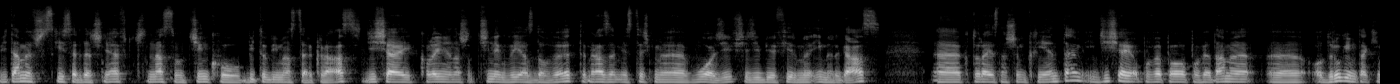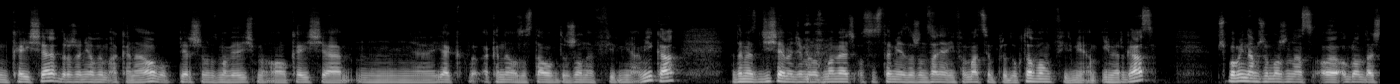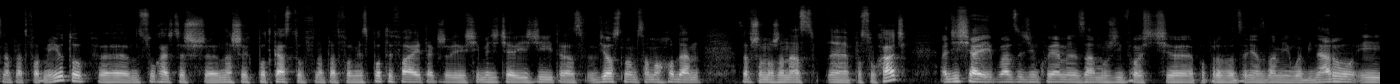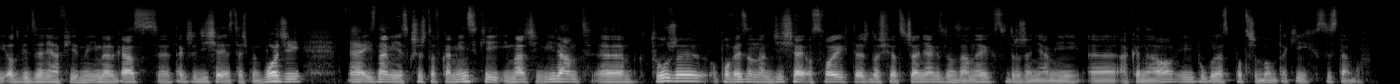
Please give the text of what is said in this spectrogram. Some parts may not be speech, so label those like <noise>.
Witamy wszystkich serdecznie w 14 odcinku B2B Masterclass. Dzisiaj kolejny nasz odcinek wyjazdowy. Tym razem jesteśmy w Łodzi, w siedzibie firmy Imergas, e, która jest naszym klientem i dzisiaj opowiadamy e, o drugim takim case'ie wdrożeniowym Akeneo, bo pierwszym rozmawialiśmy o case'ie, mm, jak Akeneo zostało wdrożone w firmie Amika. Natomiast dzisiaj będziemy rozmawiać o systemie zarządzania informacją produktową w firmie Imergas. Przypominam, że można nas e, oglądać na platformie YouTube, e, słuchać też e, naszych podcastów na platformie Spotify, także jeśli będziecie jeździli teraz wiosną samochodem, zawsze można nas posłuchać. A dzisiaj bardzo dziękujemy za możliwość poprowadzenia z Wami webinaru i odwiedzenia firmy Imergas. Także dzisiaj jesteśmy w Łodzi i z nami jest Krzysztof Kamiński i Marcin Wiland, którzy opowiedzą nam dzisiaj o swoich też doświadczeniach związanych z wdrożeniami Akeneo i w ogóle z potrzebą takich systemów.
